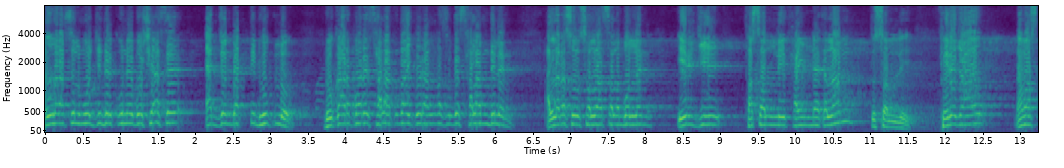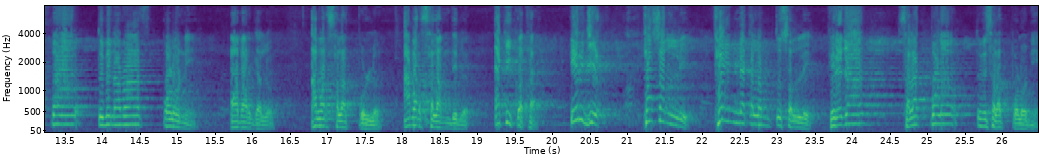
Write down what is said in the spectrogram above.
আল্লাহ রাসুল মসজিদের কোণে বসে আছে, একজন ব্যক্তি ঢুকলো। ঢোকার পরে সালাত আদায় করে আল্লাহ রাসুলকে সালাম দিলেন। আল্লাহ রাসুল সাল্লাহ সাল্লাম বললেন, ইরজি ফাসাল্লি ফাইন্না কালাম তুসল্লি। ফিরে যাও, নামাজ পড়ো, তুমি নামাজ পড়নি। আবার গেল, আবার সালাত পড়ল, আবার সালাম দিল। একই কথা, ইরজি ফাসাল্লি ফাইন্না কালাম তুসল্লি। ফিরে যাও, সালাত পড়ো, তুমি সালাত পড়নি।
